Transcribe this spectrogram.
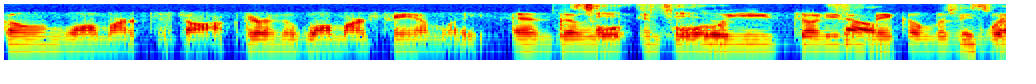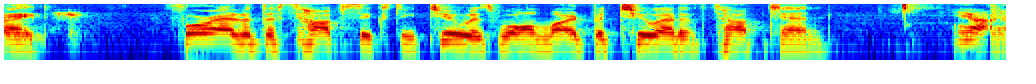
own Walmart stock. They're in the Walmart family. And those Four- four. employees don't even No, make a living she's right. wage. Four out of the top 62 is Walmart, but two out of the top 10. Yeah, Okay.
